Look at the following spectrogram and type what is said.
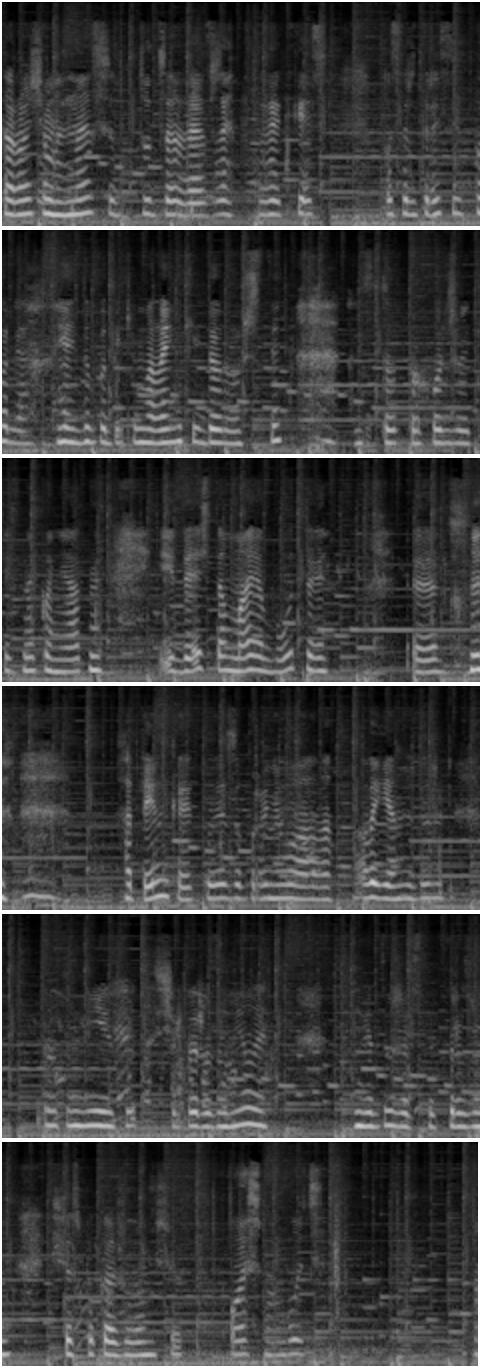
Коротше, мене тут завезли в якесь посеред риси поля. Я йду по такій маленькій дорожці. Ось тут проходжу якесь непонятне. І десь там має бути е, хатинка, яку я забронювала. Але я не дуже розумію тут, щоб ви розуміли. Не дуже все зрозуміло. Щас покажу вам що. Ось, мабуть. А,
